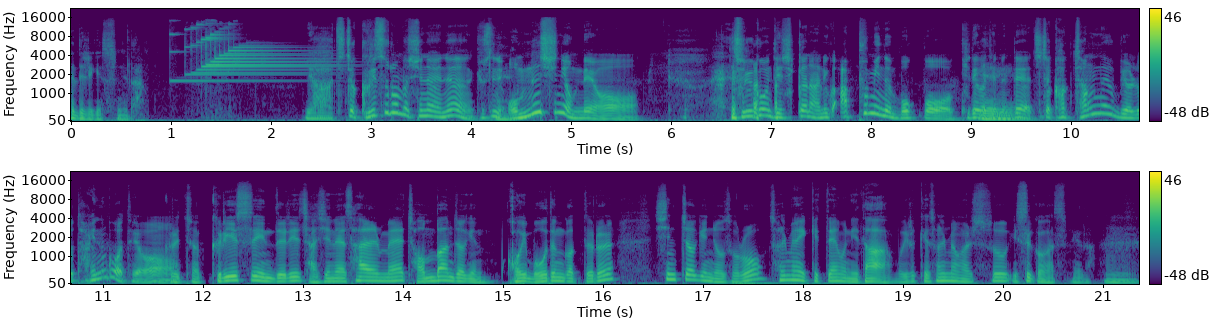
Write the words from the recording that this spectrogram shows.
해드리겠습니다. 야, 진짜 그리스 로마 신화에는 교수님 네. 없는 신이 없네요. 즐거운 대식가는 아니고 아픔 있는 목보 기대가 예. 되는데 진짜 각 장르별로 다 있는 것 같아요. 그렇죠. 그리스인들이 자신의 삶의 전반적인 거의 모든 것들을 신적인 요소로 설명했기 때문이다. 뭐 이렇게 설명할 수 있을 것 같습니다. 음.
